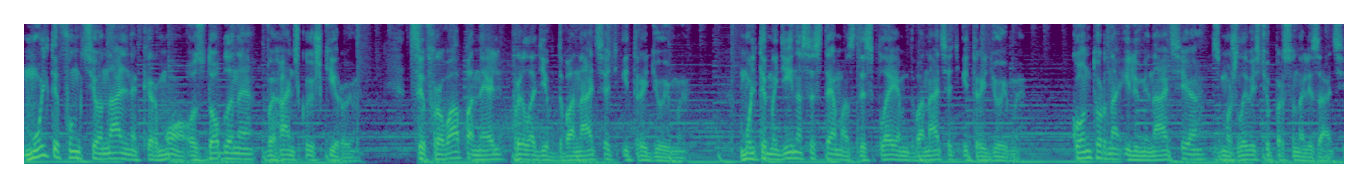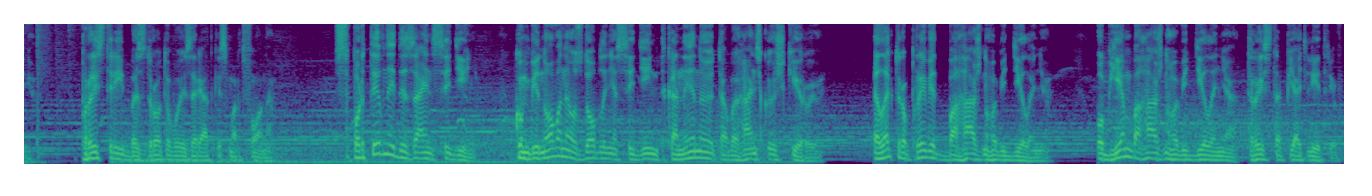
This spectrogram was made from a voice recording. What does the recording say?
мультифункціональне кермо оздоблене веганською шкірою, цифрова панель приладів 12,3 дюйми, мультимедійна система з дисплеєм 12,3 дюйми, контурна ілюмінація з можливістю персоналізації, пристрій бездротової зарядки смартфона. Спортивний дизайн сидінь, комбіноване оздоблення сидінь тканиною та веганською шкірою, електропривід багажного відділення, об'єм багажного відділення 305 літрів.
